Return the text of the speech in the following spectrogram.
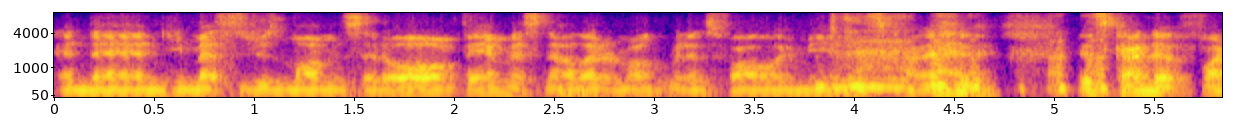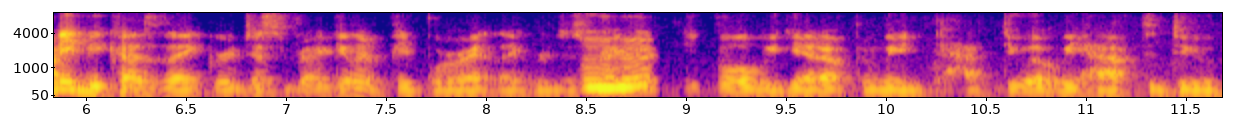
and then he messages mom and said, "Oh, I'm famous now. Leonard Monkman is following me." And it's kind of it's kind of funny because like we're just regular people, right? Like we're just mm-hmm. regular people. We get up and we have do what we have to do.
